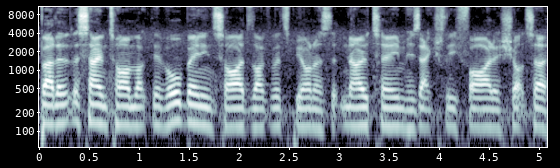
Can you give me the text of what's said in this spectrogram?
But at the same time, like they've all been in sides, like let's be honest, that no team has actually fired a shot. So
